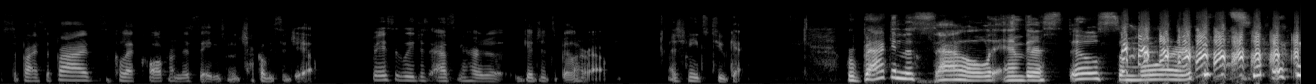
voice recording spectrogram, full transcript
Surprise, surprise. It's a collect call from Mercedes from the Chucalissa jail. Basically, just asking her to Gidget to bail her out. And she needs 2K. We're back in the cell, and there's still some more.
